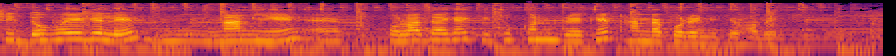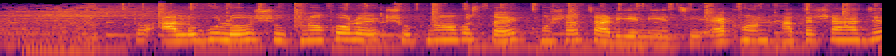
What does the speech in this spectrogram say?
সিদ্ধ হয়ে গেলে নামিয়ে খোলা জায়গায় কিছুক্ষণ রেখে ঠান্ডা করে নিতে হবে। তো আলুগুলো শুকনো করে, শুকনো অবস্থায় খোসা ছাড়িয়ে নিয়েছি। এখন হাতের সাহায্যে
